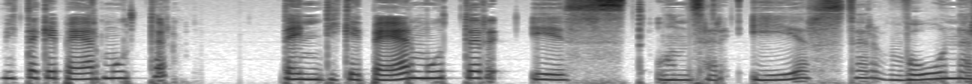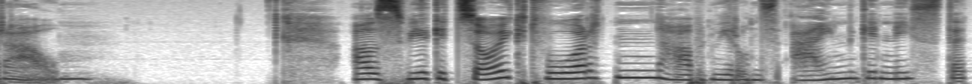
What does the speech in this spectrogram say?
mit der Gebärmutter, denn die Gebärmutter ist unser erster Wohnraum. Als wir gezeugt wurden, haben wir uns eingenistet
